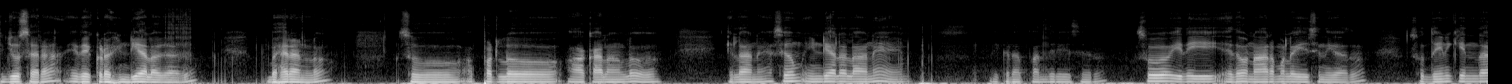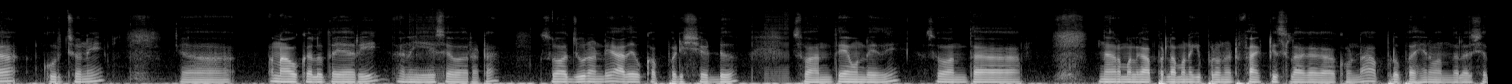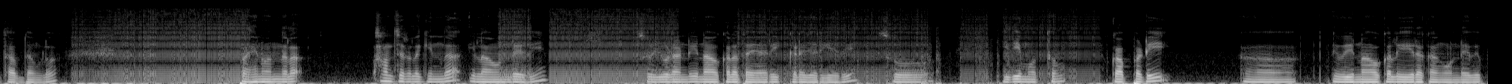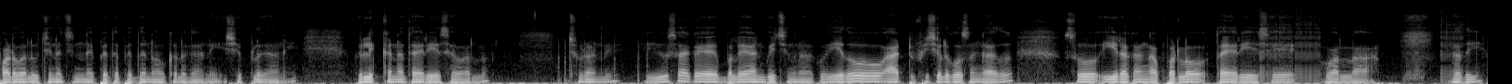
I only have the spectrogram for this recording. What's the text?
ఇది చూసారా? ఇది ఇక్కడ ఇండియాలో కాదు బెహ్రాన్లో. సో అప్పట్లో ఆ కాలంలో ఇలానే సేమ్ ఇండియాలో లానే ఇక్కడ పందిరి వేశారు. సో ఇది ఏదో నార్మల్గా వేసింది కాదు. సో దీని కింద కూర్చొని నౌకలు తయారీ అని వేసేవారట. సో అది చూడండి అది ఒకప్పటి షెడ్ సో అంతే ఉండేది. సో అంత నార్మల్గా అప్పట్లో మనకి ఇప్పుడు ఉన్నట్టు ఫ్యాక్టరీస్ లాగా కాకుండా అప్పుడు పదిహేను వందల శతాబ్దంలో పదిహేను వందల సంవత్సరాల కింద ఇలా ఉండేది. సో చూడండి నౌకల తయారీ ఇక్కడే జరిగేది. సో ఇది మొత్తం ఒకప్పటి ఇవి నౌకలు ఈ రకంగా ఉండేవి? పడవలు చిన్న చిన్న పెద్ద పెద్ద నౌకలు కానీ షిప్లు కానీ వీళ్ళు ఇక్కడనే తయారు చేసేవాళ్ళు. చూడండి ఇది చూసాక భలే అనిపించింది నాకు. ఏదో ఆర్టిఫిషియల్ కోసం కాదు. సో ఈ రకంగా అప్పట్లో తయారు చేసే వాళ్ళ అది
